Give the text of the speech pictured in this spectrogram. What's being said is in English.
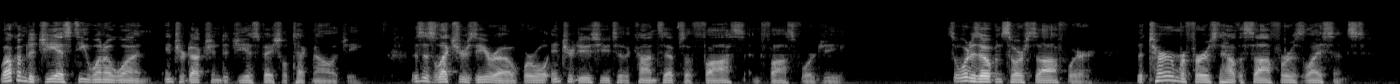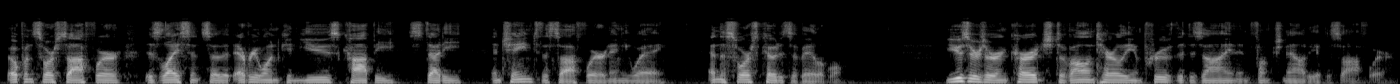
Welcome to GST 101, Introduction to Geospatial Technology. This is lecture zero, where we'll introduce you to the concepts of FOSS and FOSS4G. So what is open source software? The term refers to how the software is licensed. Open source software is licensed so that everyone can use, copy, study, and change the software in any way, and the source code is available. Users are encouraged to voluntarily improve the design and functionality of the software.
